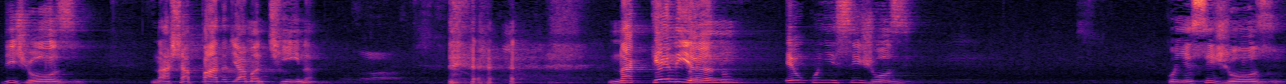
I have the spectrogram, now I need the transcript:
de Jose, na Chapada Diamantina. Naquele ano, eu conheci Jose. Conheci Jose,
